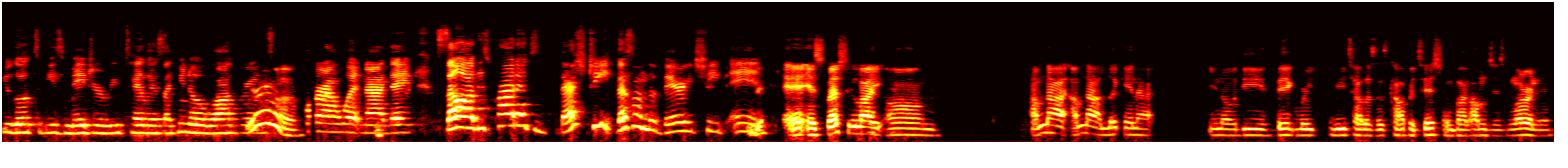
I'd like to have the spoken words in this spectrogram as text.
you go to these major retailers like you know Walgreens, yeah. And whatnot. They sell all these products. That's cheap. That's on the very cheap end. and especially like um i'm not i'm not looking at you know these big re- retailers as competition but i'm just learning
